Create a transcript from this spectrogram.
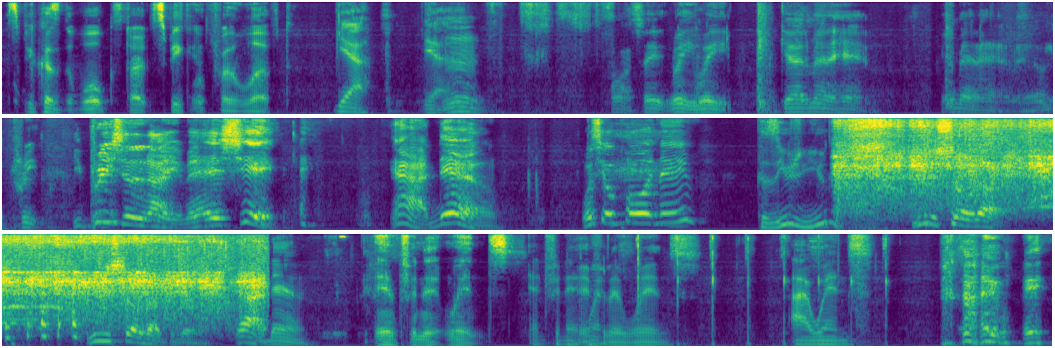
It's because the woke start speaking for the left. Yeah. Yeah. Mm. Oh, I say, wait, wait. Get a man a hand. Get a man a hand, man. You, pre- you preaching tonight, man. Shit. God damn. What's your poet name? Cause you you you just showed up. You just showed up today. God damn. Infinite wins. Infinite, Infinite wins. wins. I wins. I win.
